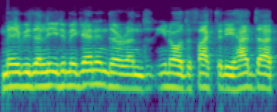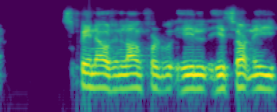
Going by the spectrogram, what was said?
maybe they'll need him again in there. And you know, the fact that he had that spin out in Longford, he'll he'll certainly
